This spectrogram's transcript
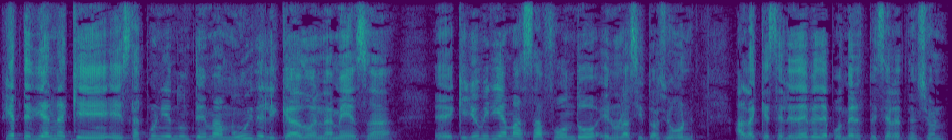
Fíjate, Diana, que estás poniendo un tema muy delicado en la mesa, eh, que yo miría más a fondo en una situación a la que se le debe de poner especial atención.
